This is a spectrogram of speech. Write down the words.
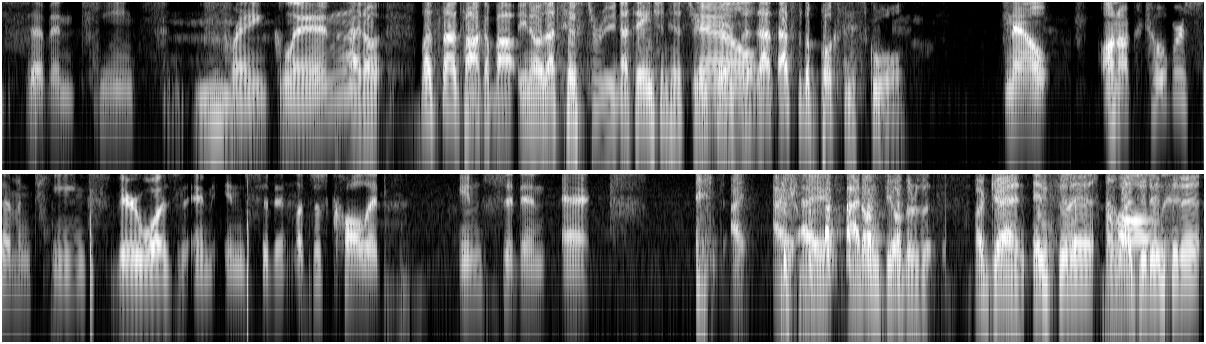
17th, Mm. Franklin. I don't. Let's not talk about. You know, that's history. That's ancient history. Who Now- cares? That that's for the books in school. Now, on October 17th, there was an incident. Let's just call it Incident X. I I I, I don't feel there's a. Again, incident, alleged incident.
